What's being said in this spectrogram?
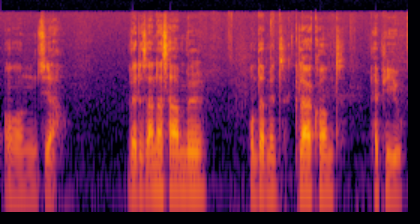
Und ja, wer das anders haben will und damit klarkommt, happy you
